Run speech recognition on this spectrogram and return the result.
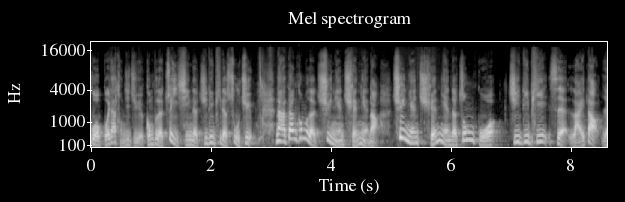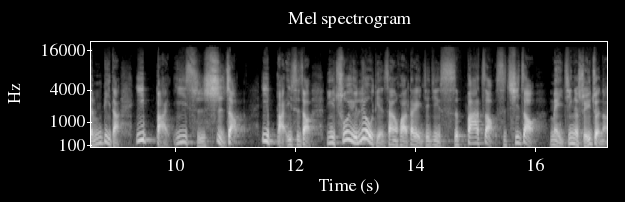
国国家统计局也公布了最新的 GDP 的数据。那当公布了去年全年啊，去年全年的中国 GDP 是来到人民币的一百一十四兆，一百一十兆，你除以六点三的话，大概接近十八兆、十七兆。美金的水准呢？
